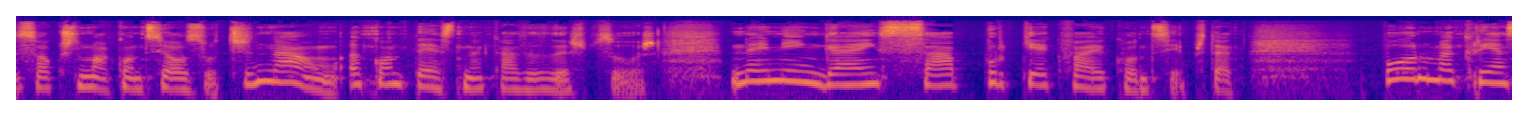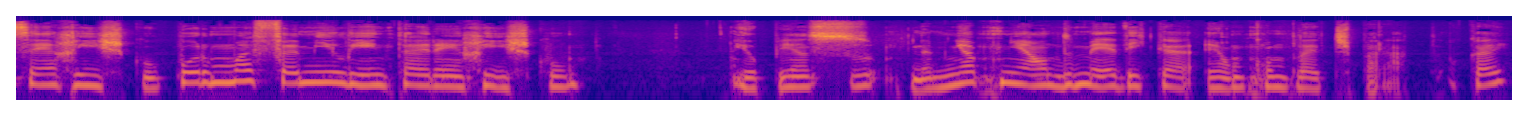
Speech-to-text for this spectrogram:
só costuma acontecer aos outros. Não, acontece na casa das pessoas. Nem ninguém sabe porque é que vai acontecer. Portanto, pôr uma criança em risco, pôr uma família inteira em risco, eu penso, na minha opinião de médica, é um completo disparate ok?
